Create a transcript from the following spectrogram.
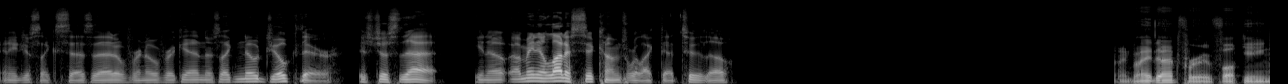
and he just like says that over and over again. There's like no joke there. It's just that, you know. I mean, a lot of sitcoms were like that too, though. I buy that for a fucking.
